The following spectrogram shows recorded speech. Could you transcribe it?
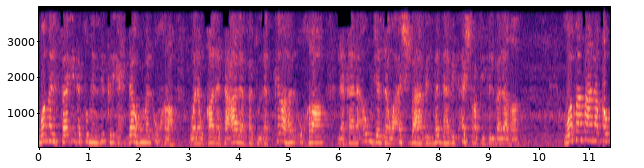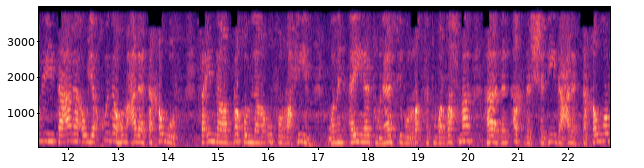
وما الفائدة من ذكر إحداهما الأخرى؟ ولو قال تعالى فتذكرها الأخرى لكان أوجز وأشبه بالمذهب الأشرف في البلاغة. وما معنى قوله تعالى أو يأخذهم على تخوف؟ فإن ربكم لرؤوف رحيم. ومن أين تناسب الرأفة والرحمة؟ هذا الأخذ الشديد على التخوف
